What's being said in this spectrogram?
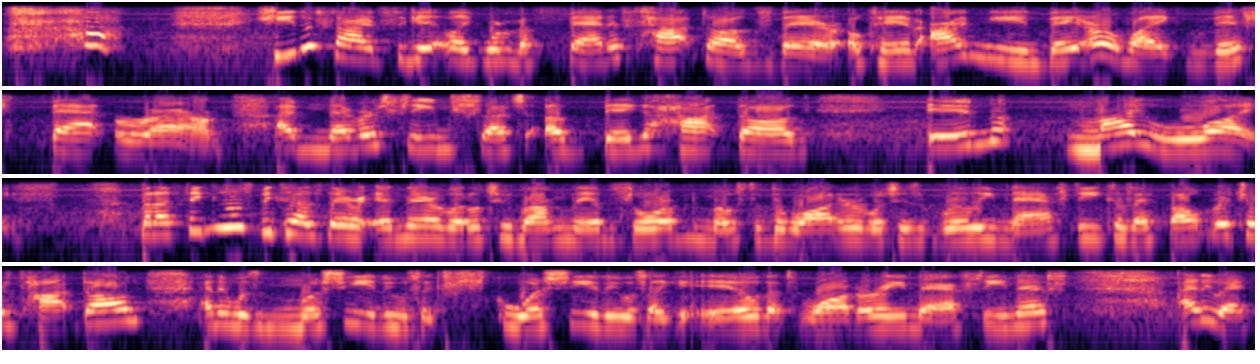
he decides to get like one of the fattest hot dogs there, okay? And I mean, they are like this fat around. I've never seen such a big hot dog in my life. But I think it was because they were in there a little too long. They absorbed most of the water, which is really nasty. Because I felt Richard's hot dog, and it was mushy, and it was like squishy, and it was like, ew, that's watery nastiness. Anyway,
